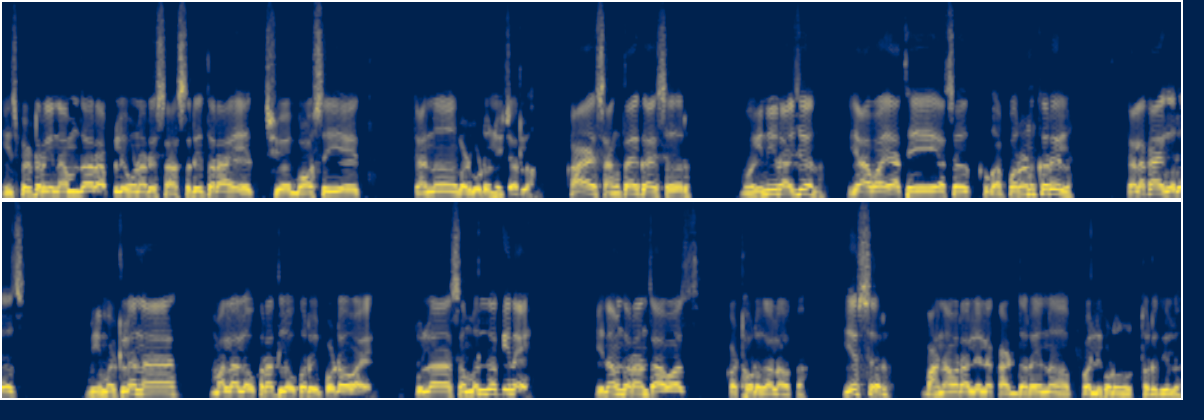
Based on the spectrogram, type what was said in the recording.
इन्स्पेक्टर इनामदार आपले होणारे सासरे तर आहेत शिवाय बॉसही आहेत. त्यानं गडबडून विचारलं काय सांगताय काय सर? मोहिनी राजन या वयात हे असं अपहरण करेल? त्याला काय गरज? मी म्हटलं ना मला लवकरात लवकर रिपोर्ट हवा आहे. तुला समजलं की नाही? इनामदारांचा आवाज कठोर झाला होता. येस सर भानावर आलेल्या काटदरेनं पलीकडून उत्तर दिलं.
